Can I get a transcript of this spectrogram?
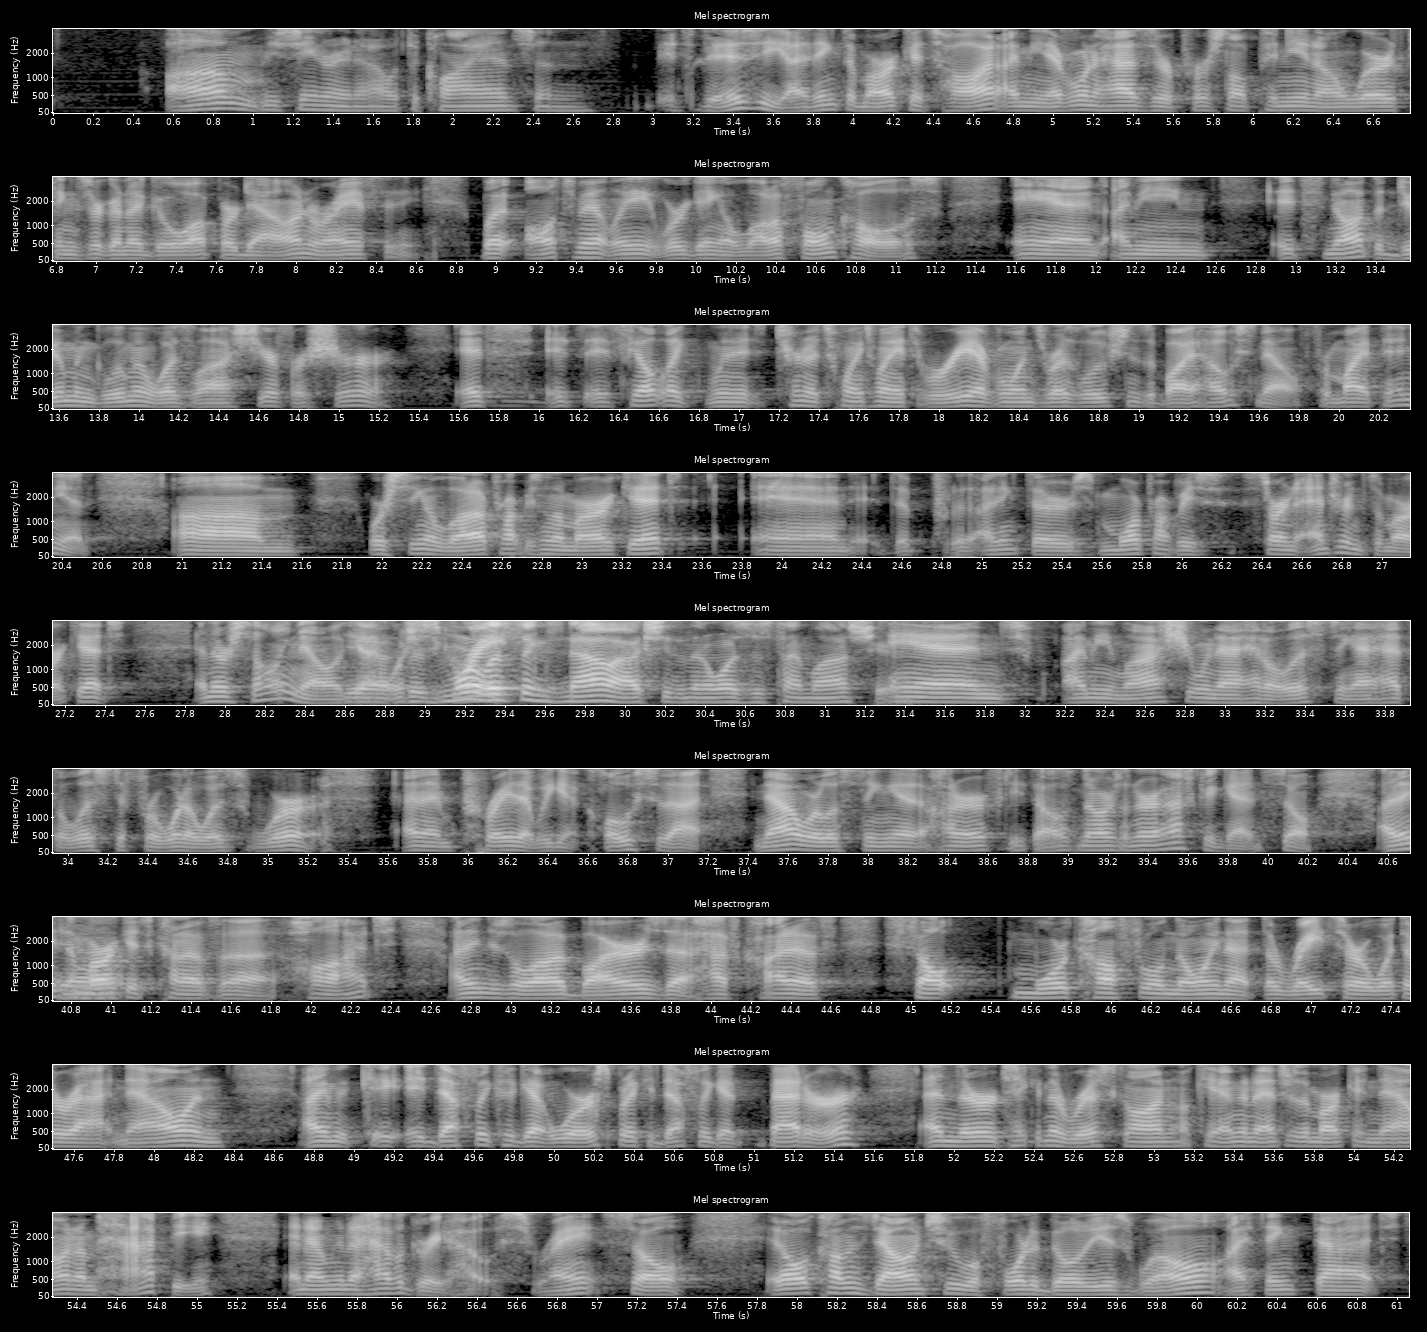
Um, What are you seeing right now with the clients and it's busy. I think the market's hot. I mean, everyone has their personal opinion on where things are going to go up or down, right? If they, but ultimately, we're getting a lot of phone calls, and I mean, it's not the doom and gloom it was last year for sure. It's it, it felt like when it turned to 2023, everyone's resolutions to buy a house now, from my opinion. Um, we're seeing a lot of properties on the market, and the, I think there's more properties starting to enter into the market, and they're selling now again, yeah, which there's is more great. listings now actually than there was this time last year. And I mean, last year when I had a listing, I had to list it for what it was worth, and then pray that we get close to that. Now we're listing it at one hundred fifty thousand dollars under ask again. So I think the market's kind of uh, hot. I think there's a lot of buyers that have kind of felt more comfortable knowing that the rates are what they're at now, and I mean, it it definitely could get worse, but it could definitely get better. And they're taking the risk on, okay, I'm going to enter the market now, and I'm happy, and I'm going to have a great house, right? So it all comes down to affordability as well. I think that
